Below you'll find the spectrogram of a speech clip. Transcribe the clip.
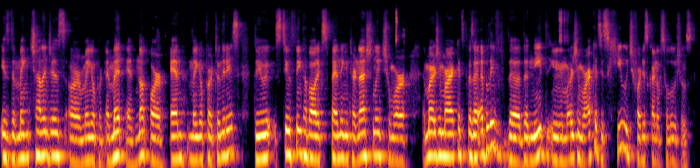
is the main challenges or main and not or and main opportunities do you still think about expanding internationally to more emerging markets because I, I believe the the need in emerging markets is huge for this kind of solutions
